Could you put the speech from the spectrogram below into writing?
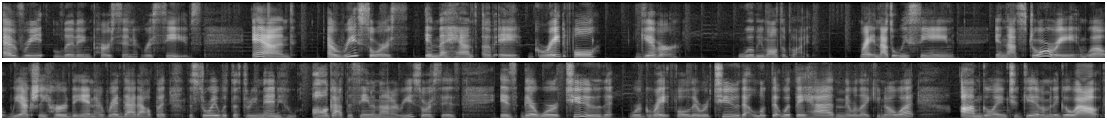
every living person receives, and a resource in the hands of a grateful giver will be multiplied, right? And that's what we've seen in that story, well, we actually heard the end. I read that out. But the story with the three men who all got the same amount of resources is there were two that were grateful. There were two that looked at what they had and they were like, you know what? I'm going to give, I'm going to go out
